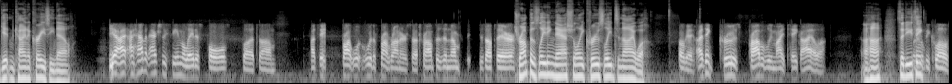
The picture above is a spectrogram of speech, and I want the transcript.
getting kind of crazy now. yeah. I, I haven't actually seen the latest polls, but um, I think who are the front runners? Uh, Trump is in num- is up there. Trump is leading nationally. Cruz leads in Iowa. Okay, I think Cruz probably might take Iowa. Uh huh. So do you but think it'll be close?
